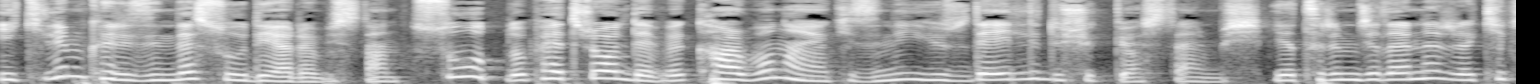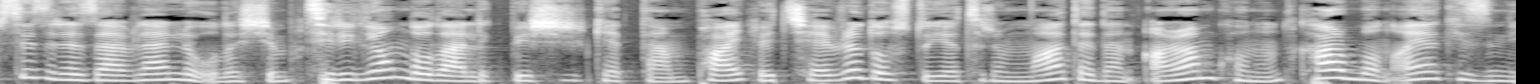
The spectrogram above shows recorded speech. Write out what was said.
İklim krizinde Suudi Arabistan. Suudlu petrol devi karbon ayak izini %50 düşük göstermiş. Yatırımcılarına rakipsiz rezervlerle ulaşım, trilyon dolarlık bir şirketten pay ve çevre dostu yatırım vaat eden Aramco'nun karbon ayak izini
